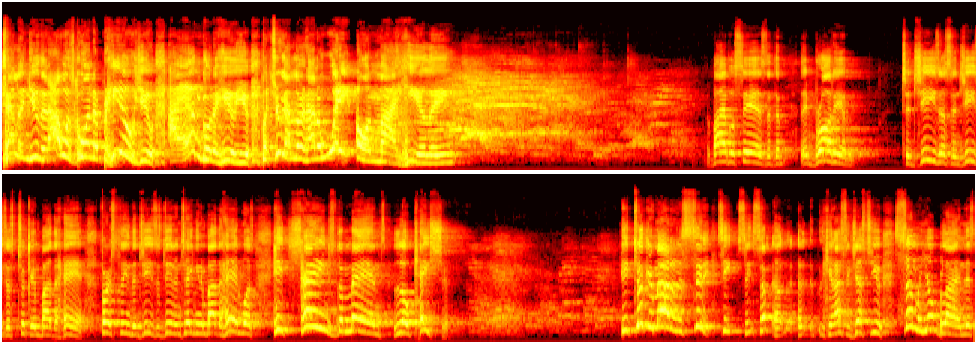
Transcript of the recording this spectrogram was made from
telling you that I was going to heal you. I am going to heal you, but you got to learn how to wait on my healing. The Bible says that the, they brought him to Jesus and Jesus took him by the hand. First thing that Jesus did in taking him by the hand was he changed the man's location. He took him out of the city. See, see some, uh, uh, can I suggest to you, some of your blindness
